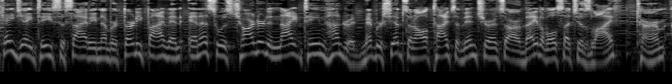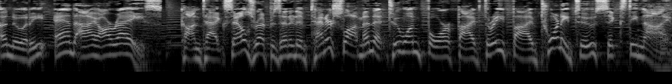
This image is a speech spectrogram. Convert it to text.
KJT Society number 35 in Ennis was chartered in 1900. Memberships and all types of insurance are available, such as life, term, annuity, and IRAs. Contact sales representative Tanner Slotman at 214 535 2269.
